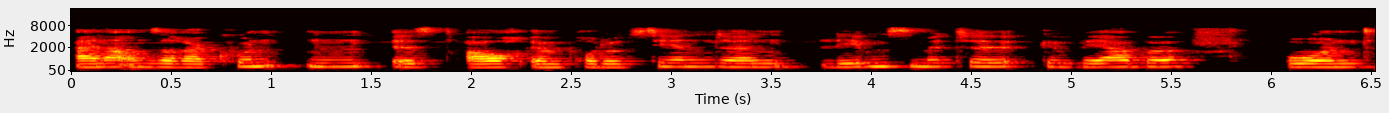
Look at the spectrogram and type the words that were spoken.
Einer unserer Kunden ist auch im produzierenden Lebensmittelgewerbe und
